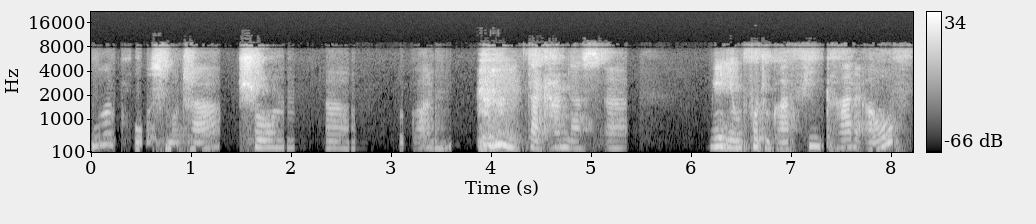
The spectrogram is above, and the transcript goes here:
Urgroßmutter schon äh, begonnen. da kam das äh, Medium Fotografie gerade auf.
